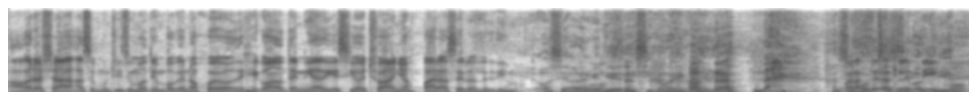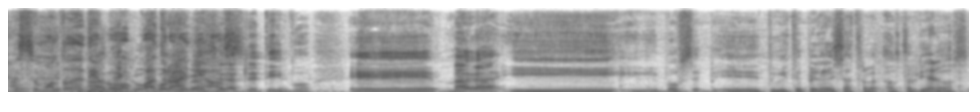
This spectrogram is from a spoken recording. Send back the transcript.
ahora ya hace muchísimo tiempo que no juego. Dejé cuando tenía 18 años para hacer atletismo. O sea, ahora que tiene sea- 19 y medio. Hace Para hacer atletismo. Hace un montón de tiempo, Ah, ¿cuatro joven para años? hacer atletismo. Eh, Maga, ¿y, y vos eh, tuviste penales austra- australianos?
